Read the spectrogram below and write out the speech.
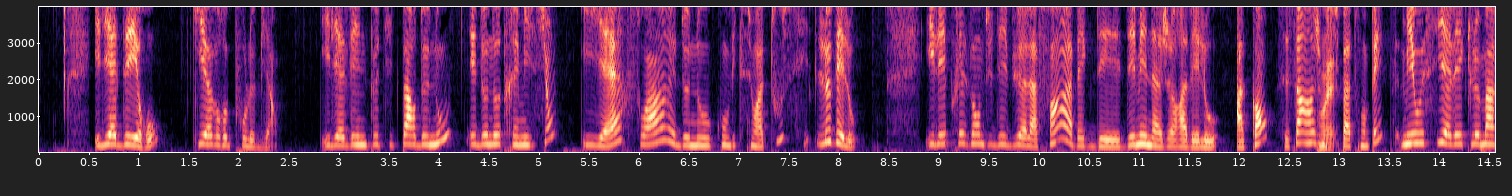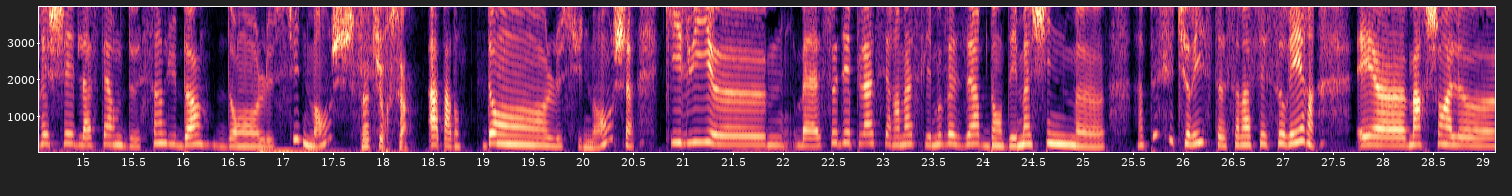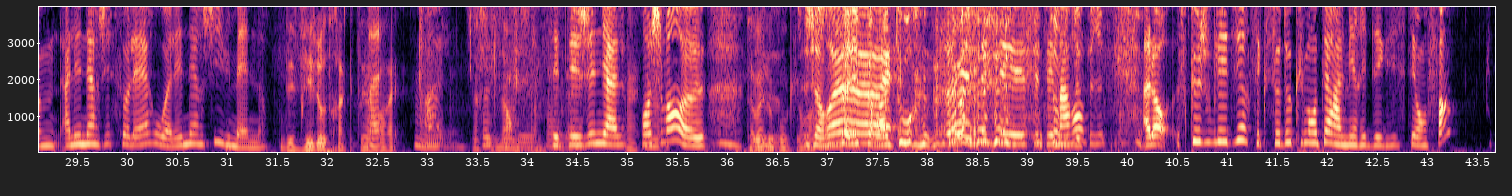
Il y a des héros qui œuvrent pour le bien. Il y avait une petite part de nous et de notre émission, hier soir, et de nos convictions à tous, le vélo. Il est présent du début à la fin avec des déménageurs à vélo à Caen, c'est ça, hein, je ne Ouais. me suis pas trompée, mais aussi avec le maraîcher de la ferme de Saint-Lubin dans le sud-Manche. Ceinture sain. Ah pardon, dans le sud-Manche, qui lui euh, bah, se déplace et ramasse les mauvaises herbes dans des machines euh, un peu futuristes, ça m'a fait sourire, et euh, marchant à l'énergie solaire ou à l'énergie humaine. Des vélos tracteurs, Ouais. ouais. Ah, Ah, c'est énorme ça. C'était génial, Ouais. franchement, euh, Ça va nous concurrencer. J'ai envie Ouais, d'aller faire un tour. ouais, c'était marrant. Alors, ce que je voulais dire, c'est que ce documentaire a le mérite d'exister enfin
